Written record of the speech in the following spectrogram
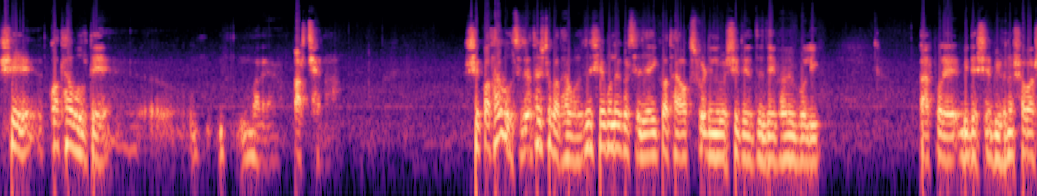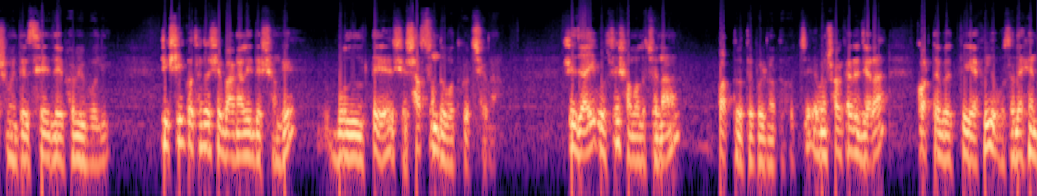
সে কথা বলতে মানে পারছে না। সে কথা বলছে, যথেষ্ট কথা বলছে। সে মনে করছে যে এই কথা অক্সফোর্ড ইউনিভার্সিটিতে যেভাবে বলি, তারপরে বিদেশের বিভিন্ন সভা সমিতির সে যেভাবে বলি, ঠিক সেই কথাটা সে বাঙালিদের সঙ্গে বলতে সে স্বাচ্ছন্দ্য বোধ করছে না। সে যাই বলছে, সমালোচনা পাত্রতে পরিণত হচ্ছে এবং সরকারের যারা কর্তাব্যক্তি একই অবস্থা, দেখেন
